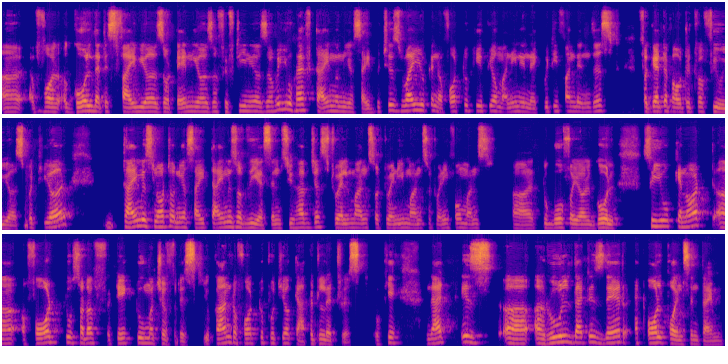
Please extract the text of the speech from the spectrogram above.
uh, for a goal that is 5 years or 10 years or 15 years away you have time on your side which is why you can afford to keep your money in an equity fund and just forget about it for a few years. But here time is not on your side. Time is of the essence. You have just 12 months or 20 months or 24 months uh, to go for your goal. So you cannot uh, afford to sort of take too much of risk. You can't afford to put your capital at risk okay? That is uh, a rule that is there at all points in time.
